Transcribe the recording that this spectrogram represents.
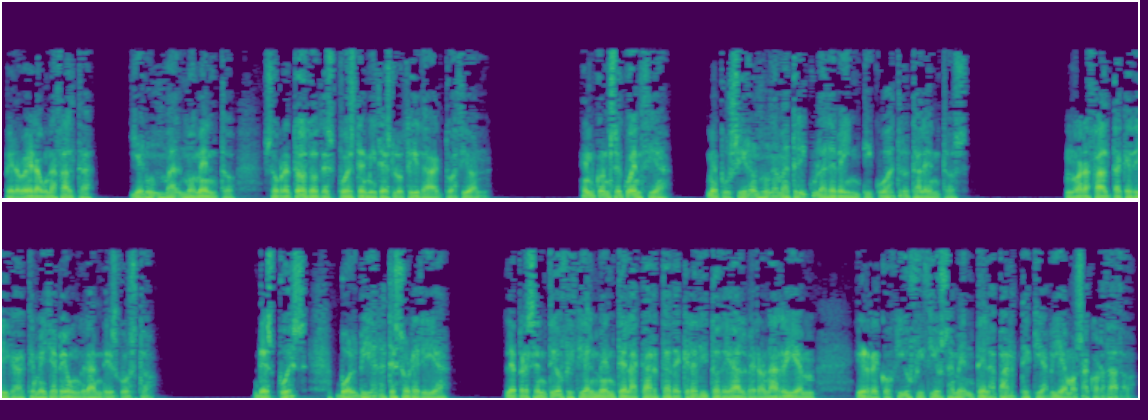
Pero era una falta, y en un mal momento, sobre todo después de mi deslucida actuación. En consecuencia, me pusieron una matrícula de veinticuatro talentos. No hará falta que diga que me llevé un gran disgusto. Después volví a la tesorería, le presenté oficialmente la carta de crédito de Alberon a Riem y recogí oficiosamente la parte que habíamos acordado.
